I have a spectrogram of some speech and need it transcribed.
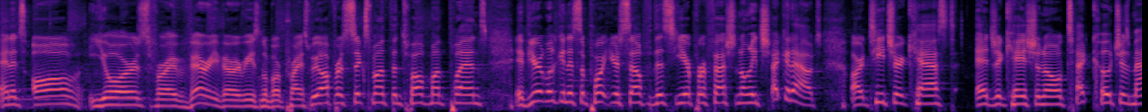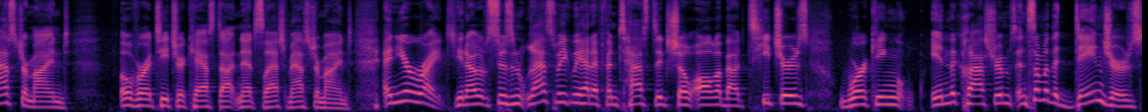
And it's all yours for a very, very reasonable price. We offer six-month and 12-month plans. If you're looking to support yourself this year professionally, check it out. Our TeacherCast educational tech coaches mastermind over at teachercast.net slash mastermind. And you're right. You know, Susan, last week we had a fantastic show all about teachers working in the classrooms and some of the dangers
